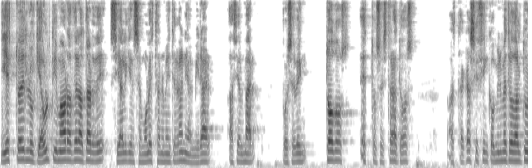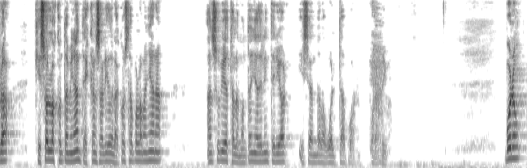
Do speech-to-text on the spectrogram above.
Y esto es lo que a últimas horas de la tarde, si alguien se molesta en el Mediterráneo al mirar hacia el mar, pues se ven todos estos estratos hasta casi 5.000 metros de altura, que son los contaminantes que han salido de la costa por la mañana, han subido hasta la montaña del interior y se han dado la vuelta por, por arriba. Bueno,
